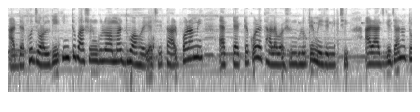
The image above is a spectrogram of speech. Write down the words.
আর দেখো, জল দিয়ে কিন্তু বাসনগুলো আমার ধোয়া হয়ে গেছে। তারপর আমি একটা একটা করে থালা বাসনগুলোকে মেজে নিচ্ছি। আর আজকে জানো তো,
